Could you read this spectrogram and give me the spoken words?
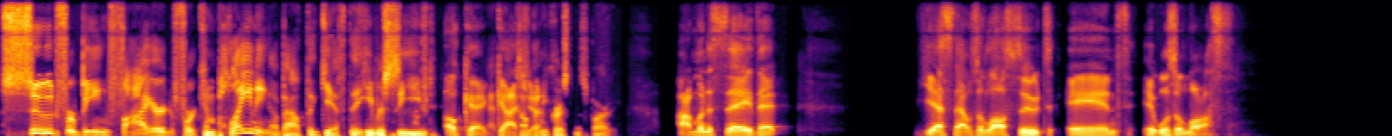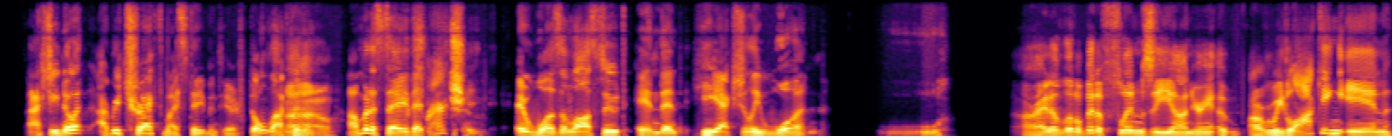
sued for being fired for complaining about the gift that he received okay, at gotcha. the company Christmas party. I'm going to say that yes, that was a lawsuit and it was a loss. Actually, you know what? I retract my statement here. Don't lock that in. Oh, I'm going to say that traction. it was a lawsuit and then he actually won. Ooh. All right, a little bit of flimsy on your. uh, Are we locking in?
